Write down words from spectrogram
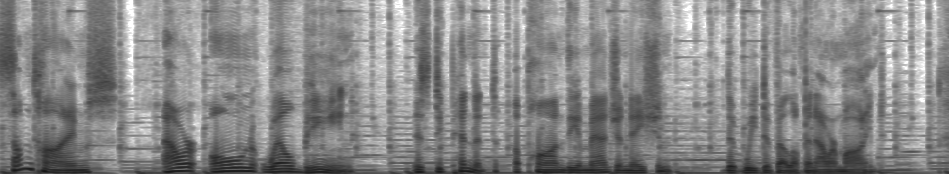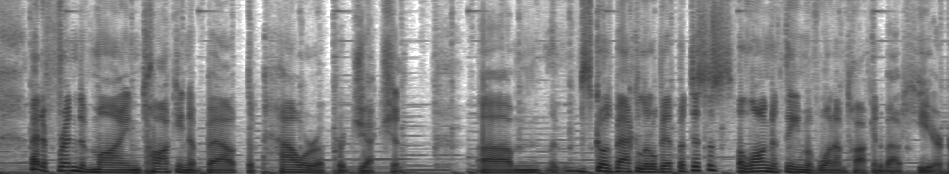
sometimes our own well being is dependent upon the imagination that we develop in our mind. I had a friend of mine talking about the power of projection. Um, this goes back a little bit, but this is along the theme of what I'm talking about here.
